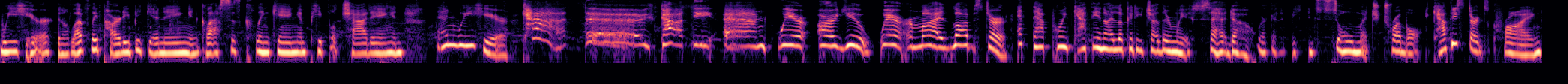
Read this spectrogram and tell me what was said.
we hear a lovely party beginning and glasses clinking and people chatting. And then we hear, Kathy, Kathy Ann, where are you? Where are my lobster? At that point, Kathy and I look at each other and we said, Oh, we're going to be in so much trouble. Kathy starts crying.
